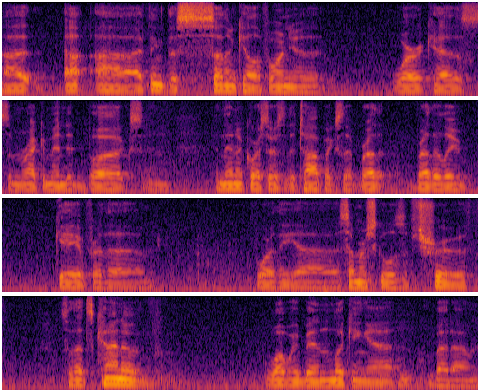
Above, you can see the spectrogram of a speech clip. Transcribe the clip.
Uh, uh, uh, I think the Southern California work has some recommended books and and then, of course, there's the topics that Brother, Brotherly gave for the for the uh, summer schools of truth. So that's kind of what we've been looking at. But um,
